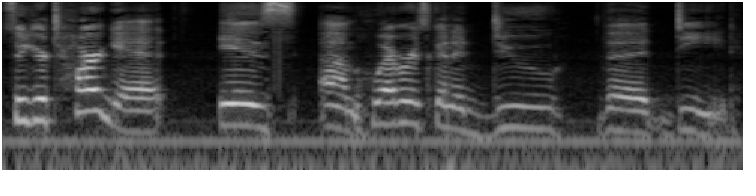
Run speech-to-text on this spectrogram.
So your target is um, whoever is going to do the deed.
